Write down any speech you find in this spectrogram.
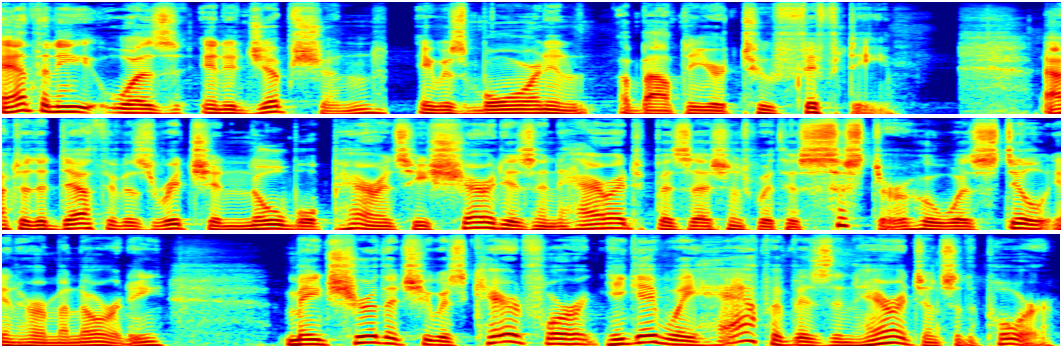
Anthony was an Egyptian. He was born in about the year 250. After the death of his rich and noble parents, he shared his inherited possessions with his sister, who was still in her minority, made sure that she was cared for. He gave away half of his inheritance to the poor.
